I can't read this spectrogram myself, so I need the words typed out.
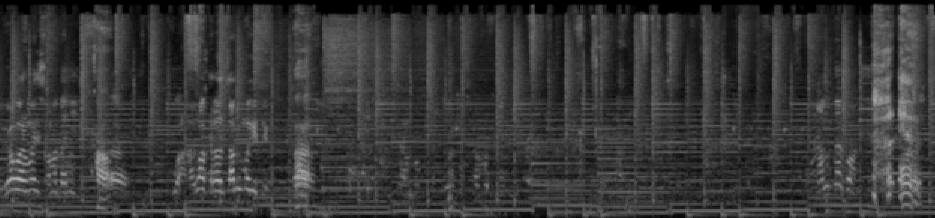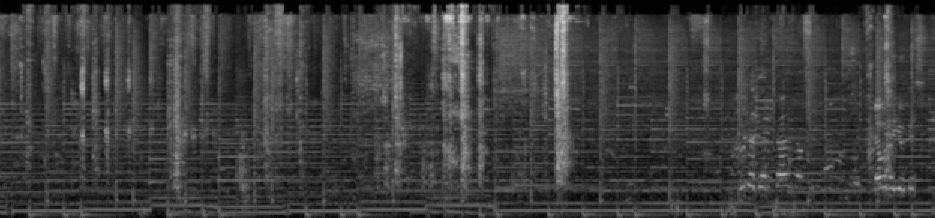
व्यवहारमध्ये समाधानी हो. हवा करायला चालू बघितले का हा. Y ahora yo qué sé.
